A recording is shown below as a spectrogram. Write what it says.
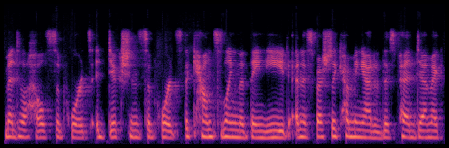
mental health supports, addiction supports, the counseling that they need? And especially coming out of this pandemic,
